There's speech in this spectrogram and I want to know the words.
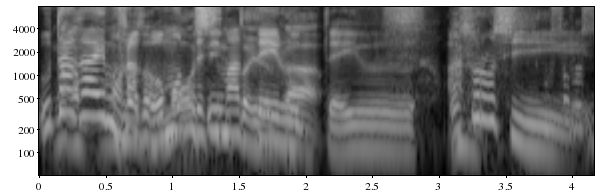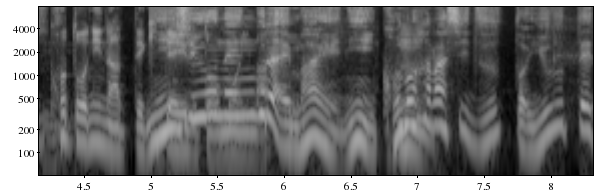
うう疑いもなく思ってしまっているっていう恐ろしいことになってきていると20思います。年ぐらい前にこの話ずっと言うて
